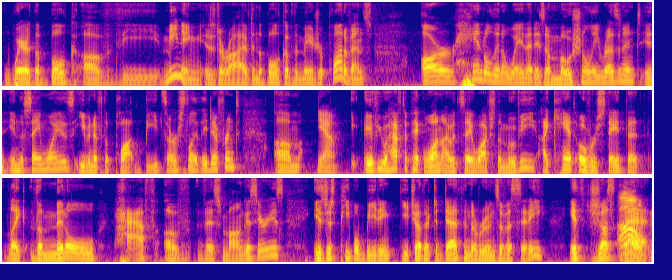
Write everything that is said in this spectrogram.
where the bulk of the meaning is derived and the bulk of the major plot events are handled in a way that is emotionally resonant in, in the same ways, even if the plot beats are slightly different. Um, Yeah, if you have to pick one, I would say watch the movie. I can't overstate that like the middle half of this manga series is just people beating each other to death in the ruins of a city. It's just Oh. that.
